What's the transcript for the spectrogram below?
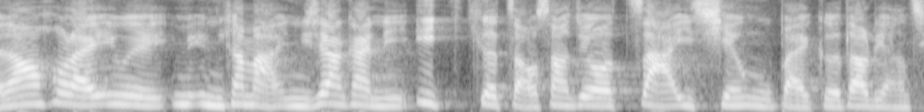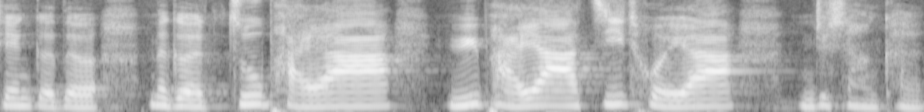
然后后来因为你你看嘛，你想想看，你一个早上就要炸一千五百个到两千个的那个猪排啊、鱼排啊、鸡腿啊，你就想想看，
